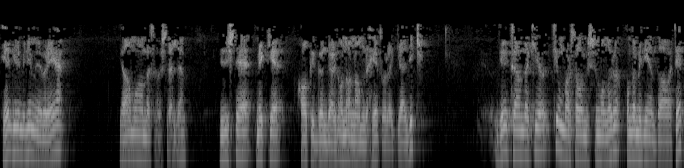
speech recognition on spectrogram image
Her biri Medine Münevvere'ye Ya Muhammed sallallahu aleyhi ve sellem biz işte Mekke halkı gönderdi. Onun anlamında heyet olarak geldik. Deniz kıyamdaki kim varsa o Müslümanları onları Medine'ye davet et.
